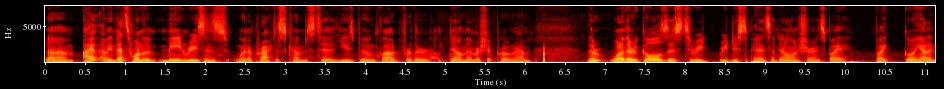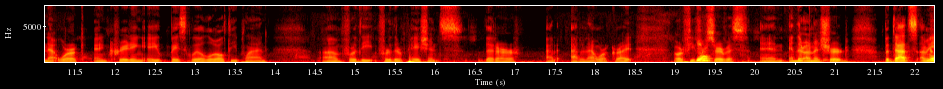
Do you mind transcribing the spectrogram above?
Yep. Um, I I mean that's one of the main reasons when a practice comes to use Boom Cloud for their dental membership program. Their one of their goals is to re- reduce dependence on dental insurance by by going out of network and creating a basically a loyalty plan um, for the for their patients that are at out of network, right? Or fee for Yeah. service, and and they're uninsured. But that's I Yep.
